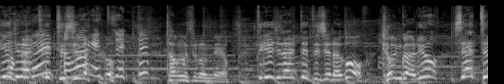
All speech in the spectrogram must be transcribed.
뜨개질할 아, 때왜 드시라고 당황했지? 당황스럽네요. 뜨개질 할 때 드시라고 견과류 세트.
